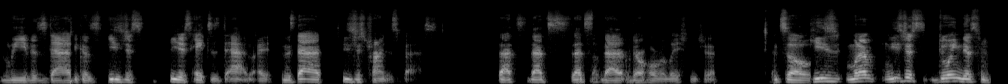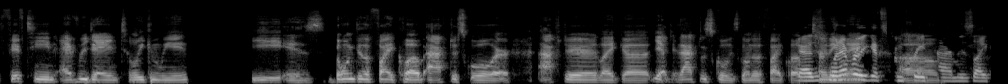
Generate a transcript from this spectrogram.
leave his dad because he's just he just hates his dad, right? And his dad, he's just trying his best. That's that's that's that their whole relationship. And so he's whenever he's just doing this from 15 every day until he can leave. He is going to the fight club after school or after like uh yeah, just after school he's going to the fight club, Yeah, just whenever he gets some free Um time, he's like,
